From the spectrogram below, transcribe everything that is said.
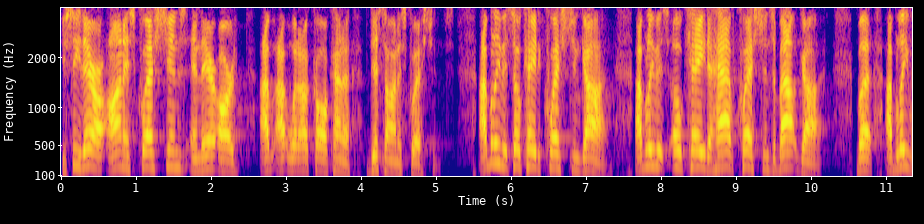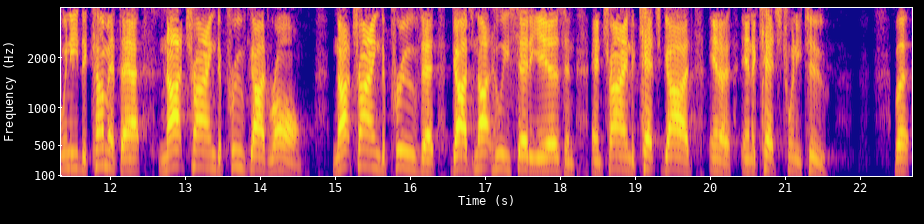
You see, there are honest questions and there are I, I, what I call kind of dishonest questions. I believe it's okay to question God. I believe it's okay to have questions about God. But I believe we need to come at that not trying to prove God wrong, not trying to prove that God's not who he said he is and, and trying to catch God in a, in a catch 22. But,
